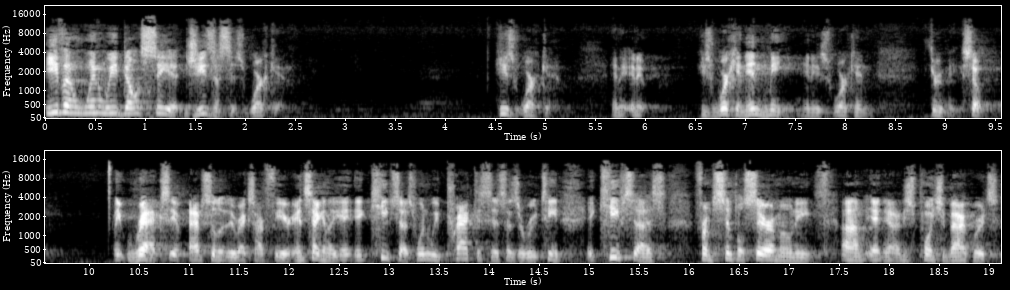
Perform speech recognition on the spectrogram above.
even when we don't see it, Jesus is working. He's working. And, and it, He's working in me, and He's working through me. So, it wrecks, it absolutely wrecks our fear. And secondly, it, it, keeps us, when we practice this as a routine, it keeps us from simple ceremony. Um, and I just point you backwards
